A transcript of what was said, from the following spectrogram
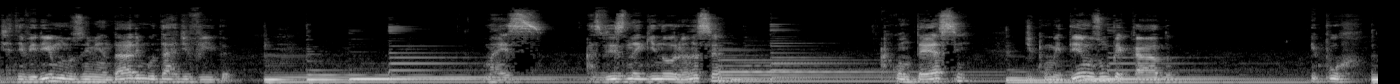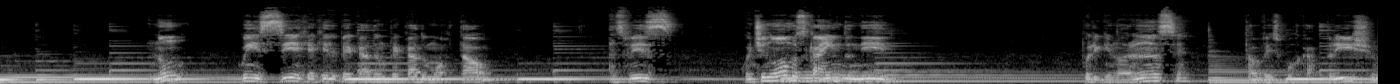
Já deveríamos nos emendar e mudar de vida. Mas, às vezes, na ignorância, acontece de cometermos um pecado e por não conhecer que aquele pecado é um pecado mortal, às vezes continuamos caindo nele por ignorância, talvez por capricho,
